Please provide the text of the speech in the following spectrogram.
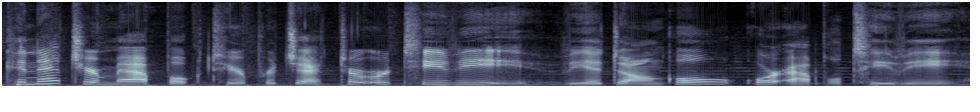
Connect your MacBook to your projector or TV via dongle or Apple TV.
